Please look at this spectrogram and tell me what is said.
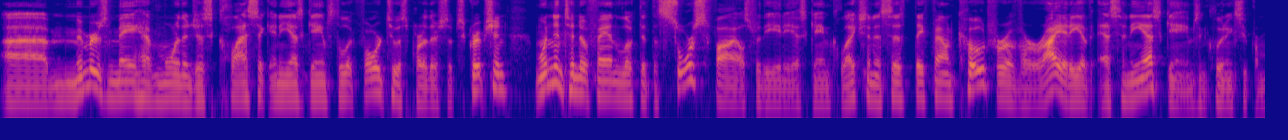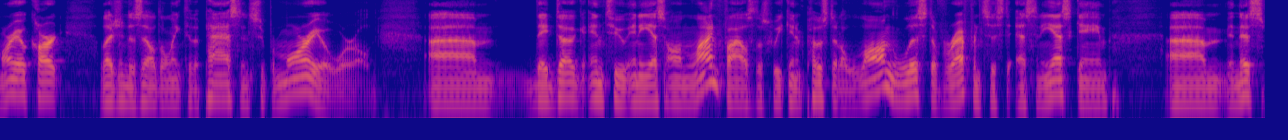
Uh, members may have more than just classic NES games to look forward to as part of their subscription. One Nintendo fan looked at the source files for the NES game collection and says they found code for a variety of SNES games, including Super Mario Kart, Legend of Zelda Link to the Past, and Super Mario World. Um, they dug into NES Online files this weekend and posted a long list of references to SNES game. Um, and this,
